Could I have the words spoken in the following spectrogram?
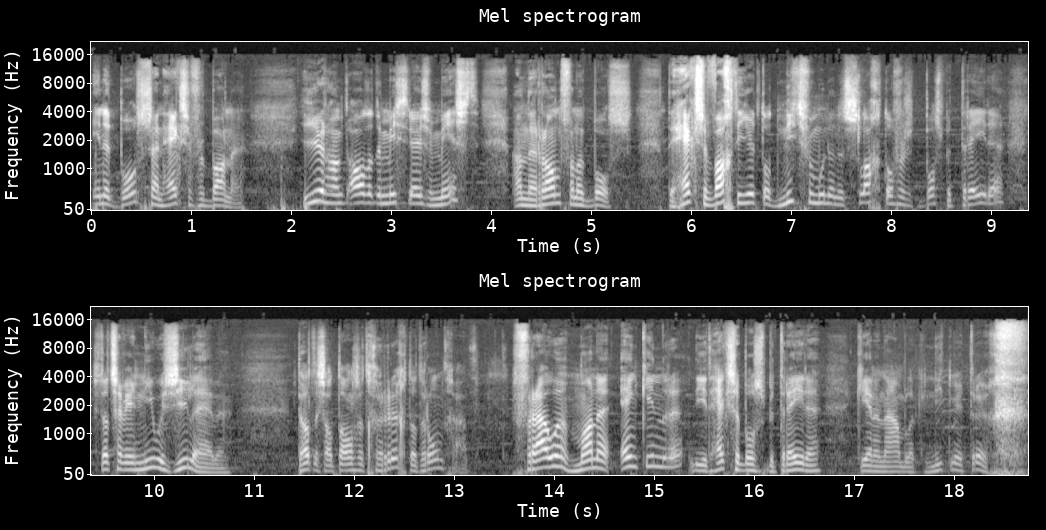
In het bos zijn heksen verbannen. Hier hangt altijd een mysterieuze mist aan de rand van het bos. De heksen wachten hier tot nietsvermoedende slachtoffers het bos betreden, zodat zij weer nieuwe zielen hebben. Dat is althans het gerucht dat rondgaat. Vrouwen, mannen en kinderen die het heksenbos betreden, keren namelijk niet meer terug.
